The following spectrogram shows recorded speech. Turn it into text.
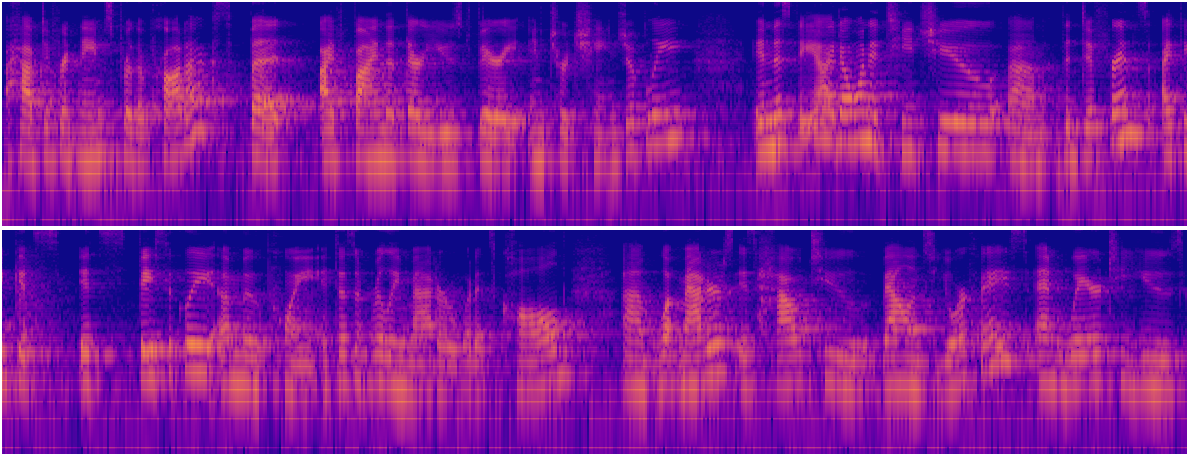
have different names for the products, but I find that they're used very interchangeably. In this video, I don't want to teach you um, the difference. I think it's, it's basically a moot point. It doesn't really matter what it's called. Um, what matters is how to balance your face and where to use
